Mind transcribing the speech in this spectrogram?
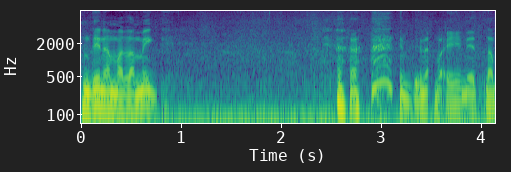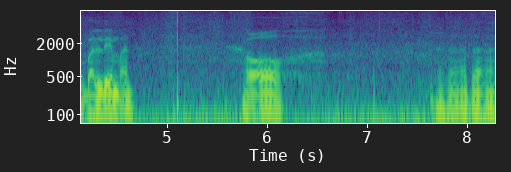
Hindi na malamig. hindi na mainit na baliman oo. Tarara.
